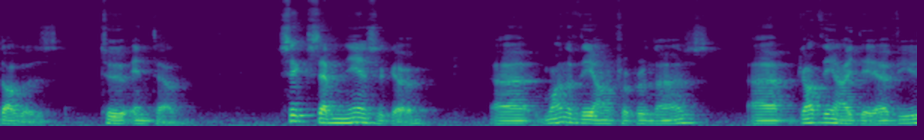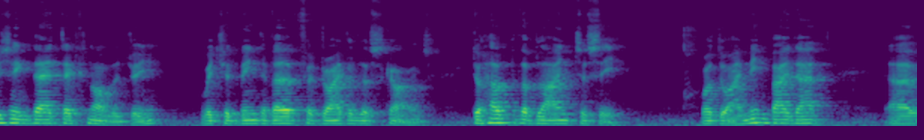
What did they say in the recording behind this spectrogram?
to Intel. Six, seven years ago, uh, one of the entrepreneurs uh, got the idea of using their technology, which had been developed for driverless cars, to help the blind to see. What do I mean by that? Uh,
